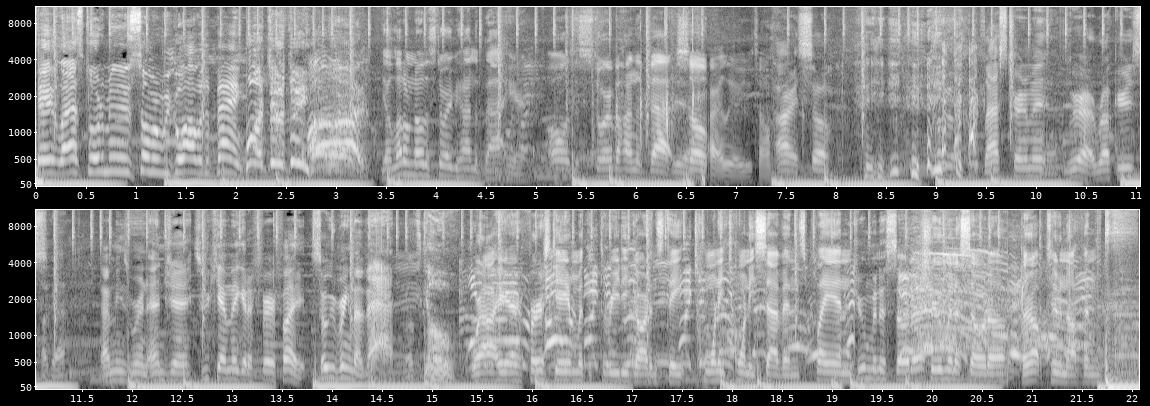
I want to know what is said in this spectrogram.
Hey, last tournament of the summer, we go out with a bang. One, two, three. Yo, let them know the story behind the bat here. Oh, the story behind the bat. So, all right, Leo, you tell him. All right, so last tournament we were at Rutgers. Okay. That means we're in NJ, so we can't make it a fair fight. So we bring the bat. Let's go. We're out here, first game with the 3D Garden State 2027s, playing True Minnesota. True Minnesota. They're up 2 nothing.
